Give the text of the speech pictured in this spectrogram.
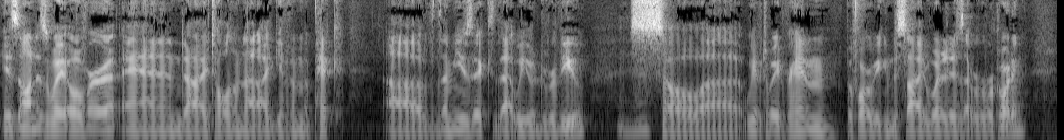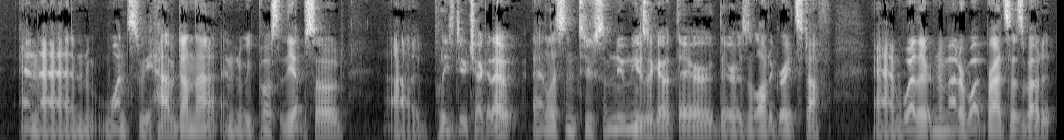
is on his way over, and I told him that I'd give him a pick of the music that we would review. So uh, we have to wait for him before we can decide what it is that we're recording. And then once we have done that and we posted the episode, uh, please do check it out and listen to some new music out there. There's a lot of great stuff, and whether no matter what Brad says about it,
